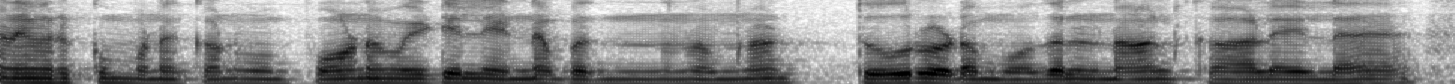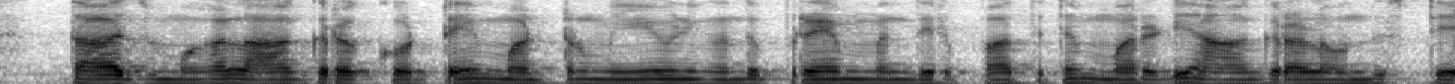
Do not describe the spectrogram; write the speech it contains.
அனைவருக்கும் வணக்கம். நம்ம போன வீடியோவில் என்ன பண்ணோம்னா டூரோட முதல் நாள் காலையில் தாஜ்மஹால் ஆக்ரா கோட்டை மற்றும் ஈவினிங் வந்து பிரேம் மந்திர் பார்த்துட்டு மறுபடியும் ஆக்ராவில் வந்து ஸ்டே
